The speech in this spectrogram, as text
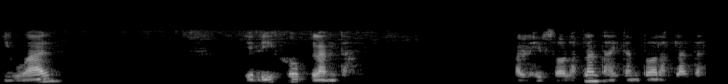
Igual. Y elijo planta. Para elegir solo las plantas. Ahí están todas las plantas.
